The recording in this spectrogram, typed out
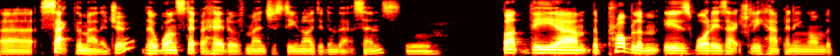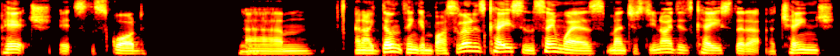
uh, sacked the manager. They're one step ahead of Manchester United in that sense. Mm. But the um, the problem is what is actually happening on the pitch. It's the squad, mm. um, and I don't think in Barcelona's case, in the same way as Manchester United's case, that a, a change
